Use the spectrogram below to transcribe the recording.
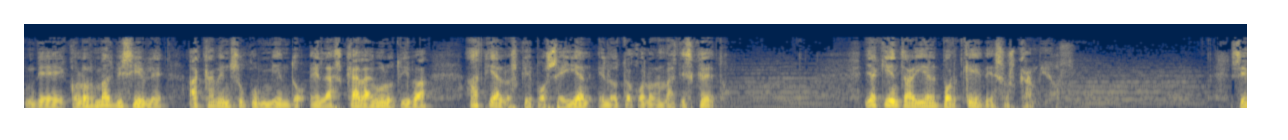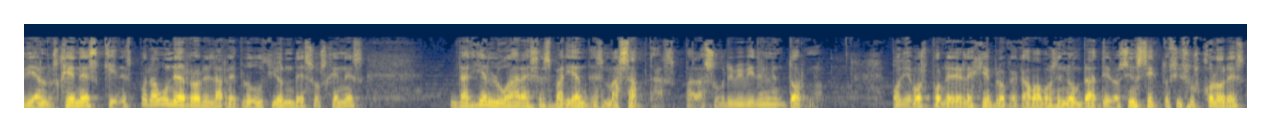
de color más visible acaben sucumbiendo en la escala evolutiva hacia los que poseían el otro color más discreto. Y aquí entraría el porqué de esos cambios. Serían los genes quienes, por algún error en la reproducción de esos genes, darían lugar a esas variantes más aptas para sobrevivir en el entorno. Podríamos poner el ejemplo que acabamos de nombrar de los insectos y sus colores,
